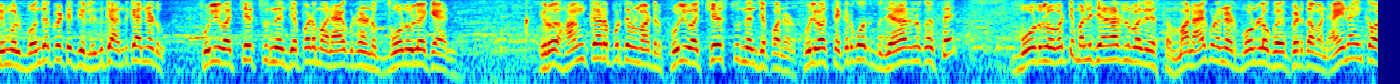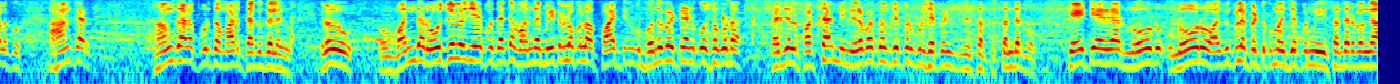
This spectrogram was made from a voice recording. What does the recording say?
మిమ్మల్ని బొందపెట్టి తీరు ఎందుకే అందుకే అన్నాడు పులి వచ్చేస్తుందని చెప్పడం మా నాయకుడు అన్నాడు బోనులేకే అని. ఈరోజు అహంకారపూరితమైన మాటలు. పులి వచ్చేస్తుందని చెప్పన్నాడు పులి వస్తే ఎక్కడికి పోతుంది? జనాలకు వస్తే బోర్డులో బట్టి మళ్ళీ జనాలను వదిలేస్తాం. మా నాయకుడు అన్నాడు బోర్డులో పెడతామని. అయినా ఇంకా వాళ్ళకు అహంకార అహంకారపూరిత మాట తగ్గుతలేదు. ఈరోజు వంద రోజుల్లో చేయకపోతే అంటే వంద మీటర్ లోపల ఆ పార్టీలకు బొందబెట్టడానికి కోసం కూడా ప్రజల పక్షాన్ని మీరు నిలబడతాం చెప్పి కూడా చెప్పిన సందర్భం. కేటీఆర్ గారు నోరు నోరు అదుపులో పెట్టుకోమని చెప్పి మీ సందర్భంగా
